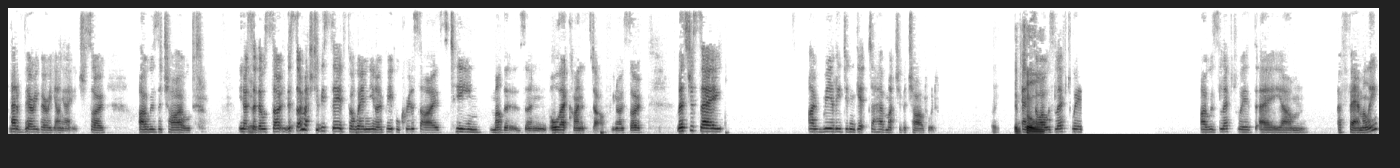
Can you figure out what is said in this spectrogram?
hmm. at a very very young age. So I was a child You know, Yeah. so there was so there's so much to be said for when you know people criticize teen mothers and all that kind of stuff. You know, so let's just say I really didn't get to have much of a childhood, And and so, so I was left with I was left with a um, a family,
